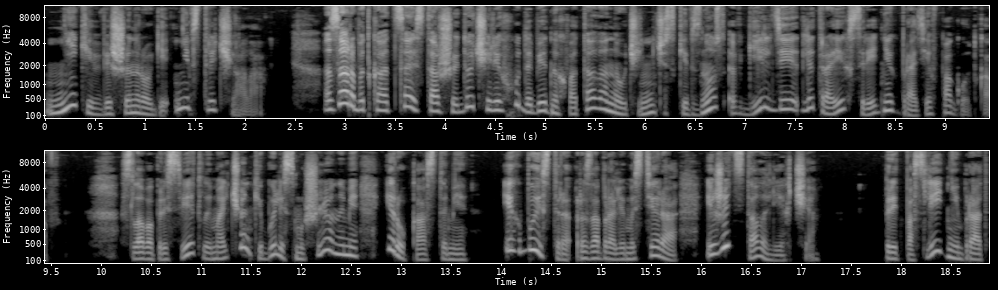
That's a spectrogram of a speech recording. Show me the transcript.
Ники в Вишенроге не встречала. Заработка отца и старшей дочери худо-бедно хватало на ученический взнос в гильдии для троих средних братьев-погодков. Слава Пресветлой, мальчонки были смышленными и рукастыми. Их быстро разобрали мастера, и жить стало легче. Предпоследний брат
